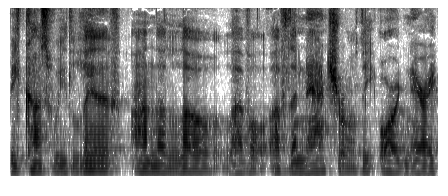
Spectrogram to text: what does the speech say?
because we live on the low level of the natural, the ordinary,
